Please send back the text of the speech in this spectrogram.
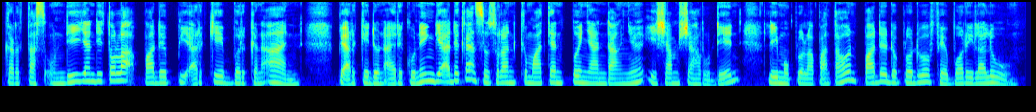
kertas undi yang ditolak pada PRK berkenaan. PRK Don Air Kuning diadakan susulan kematian penyandangnya Isyam Syahrudin, 58 tahun pada 22 Februari lalu.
